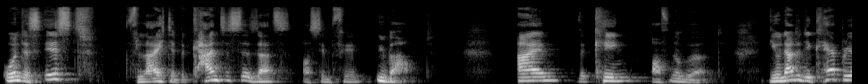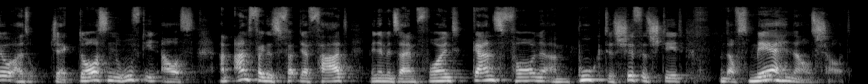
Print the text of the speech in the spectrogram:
Und es ist vielleicht der bekannteste Satz aus dem Film überhaupt. I'm the king of the world. Leonardo DiCaprio, also Jack Dawson, ruft ihn aus. Am Anfang des, der Fahrt, wenn er mit seinem Freund ganz vorne am Bug des Schiffes steht und aufs Meer hinausschaut.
